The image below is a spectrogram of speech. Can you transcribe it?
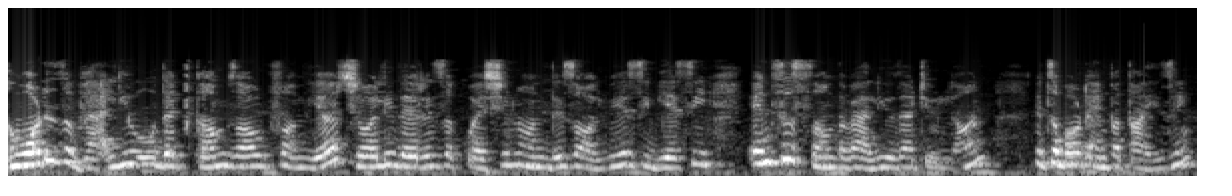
What is the value that comes out from here? Surely there is a question on this always. CBSE insists on the value that you learn. It's about empathizing.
